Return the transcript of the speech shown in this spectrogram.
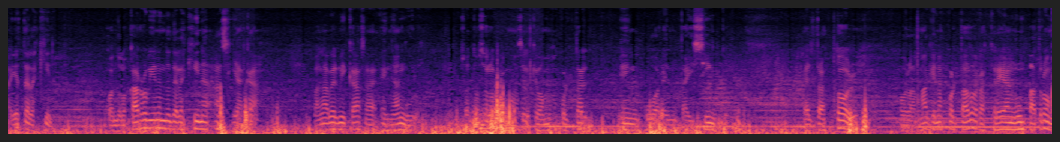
Ahí está la esquina. Cuando los carros vienen desde la esquina hacia acá, van a ver mi casa en ángulo. entonces lo que vamos a hacer es que vamos a cortar en 45. El tractor o las máquinas cortadoras crean un patrón.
